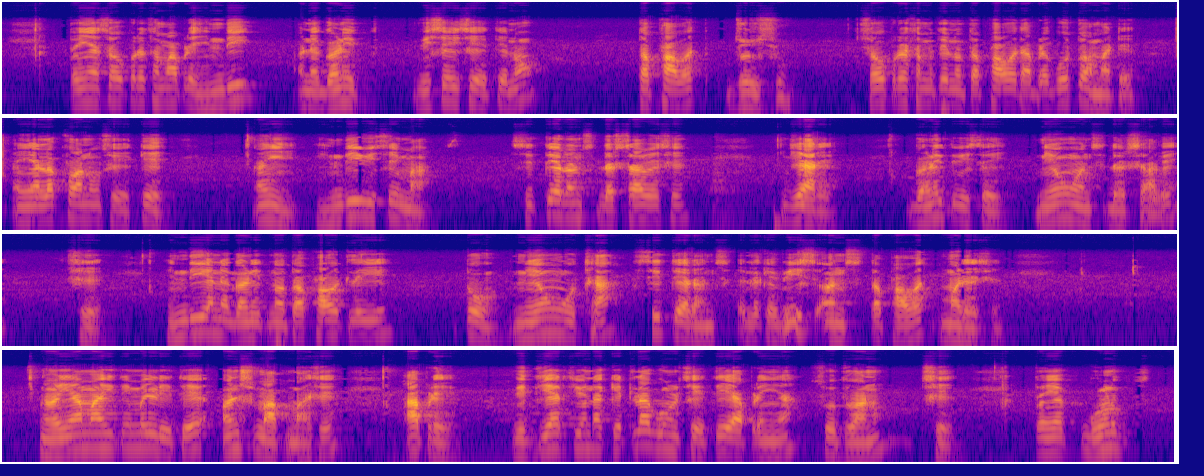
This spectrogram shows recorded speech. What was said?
તો અહીંયા સૌપ્રથમ આપણે હિન્દી અને ગણિત વિષય છે તેનો તફાવત જોઈશું. સૌપ્રથમ તેનો તફાવત આપણે ગોતવા માટે અહીંયા લખવાનું છે કે અહીં હિન્દી વિષયમાં સિત્તેર અંશ દર્શાવે છે, જ્યારે ગણિત વિષય નેવું અંશ દર્શાવે છે. હિન્દી અને ગણિતનો તફાવત લઈએ તો નેવું ઓછા સિત્તેર અંશ એટલે કે વીસ અંશ તફાવત મળે છે. અહીંયા માહિતી મળી તે અંશ માપમાં છે. આપણે વિદ્યાર્થીઓના કેટલા ગુણ છે તે આપણે અહીંયા શોધવાનું છે. તો અહીંયા ગુણ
